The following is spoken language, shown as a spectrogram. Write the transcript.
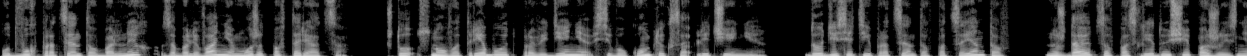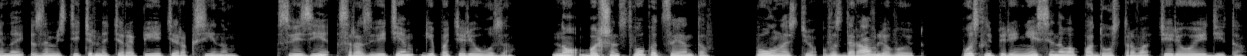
У 2% больных заболевание может повторяться, что снова требует проведения всего комплекса лечения. До 10% пациентов нуждаются в последующей пожизненной заместительной терапии тироксином в связи с развитием гипотериоза. Но большинство пациентов полностью выздоравливают после перенесенного подострого тиреоидита.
